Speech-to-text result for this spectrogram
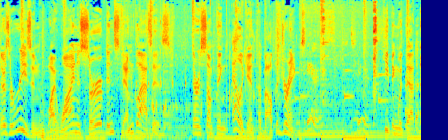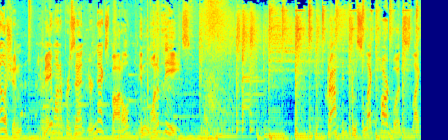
There's a reason why wine is served in stemmed glasses. There is something elegant about the drink. Cheers. Cheers. Keeping with that notion, you may want to present your next bottle in one of these. Crafted from select hardwoods like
